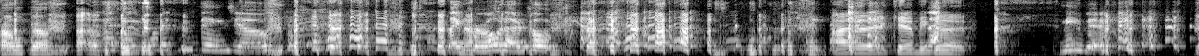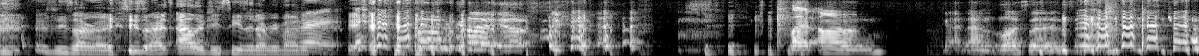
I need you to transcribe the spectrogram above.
I don't know. That's like one or two things, yo. like No. Corona or Coke. oh. Either it can't be good. Neither. She's all right. She's all right. It's allergy season, everybody. right. oh, God, yeah. but um, God, I lost what I was saying.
